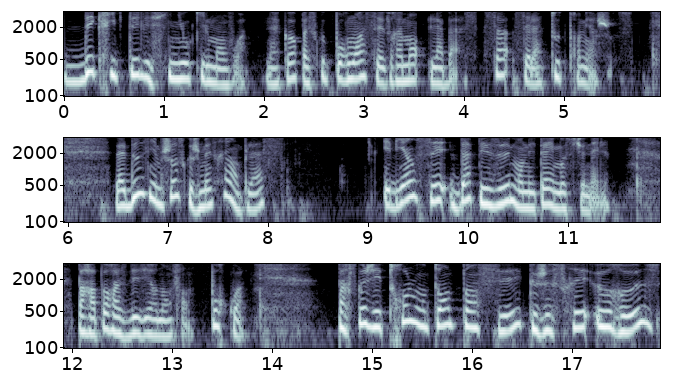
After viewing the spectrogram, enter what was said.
décrypter les signaux qu'il m'envoie. D'accord? Parce que pour moi, c'est vraiment la base. Ça, c'est la toute première chose. La deuxième chose que je mettrai en place, eh bien, c'est d'apaiser mon état émotionnel par rapport à ce désir d'enfant. Pourquoi? Parce que j'ai trop longtemps pensé que je serais heureuse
